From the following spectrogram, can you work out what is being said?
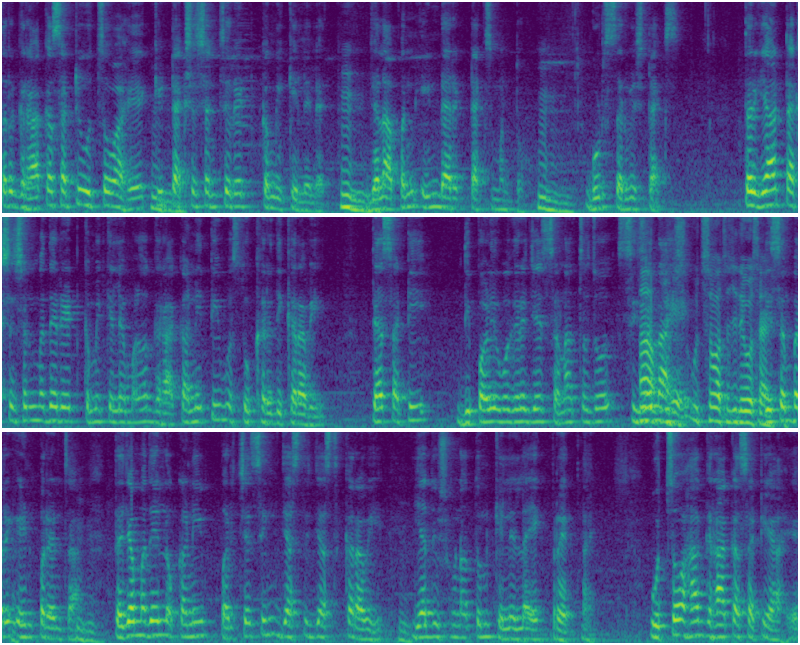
तर ग्राहकासाठी उत्सव आहे की. टॅक्सेशनचे रेट कमी केलेले आहेत. ज्याला आपण इनडायरेक्ट टॅक्स म्हणतो. गुड्स सर्व्हिस टॅक्स तर या टॅक्सेशनमध्ये रेट कमी केल्यामुळं ग्राहकांनी ती वस्तू खरेदी करावी त्यासाठी दिपाळी वगैरे जे सणाचा जो सीझन आहे उत्स- उत्सवाचा जे दिवस आहे डिसेंबर एंड पर्यंतचा. त्याच्यामध्ये लोकांनी परचेसिंग जास्तीत जास्त करावी. या दृष्टिकोनातून केलेला एक प्रयत्न आहे उत्सव हा ग्राहकासाठी आहे.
